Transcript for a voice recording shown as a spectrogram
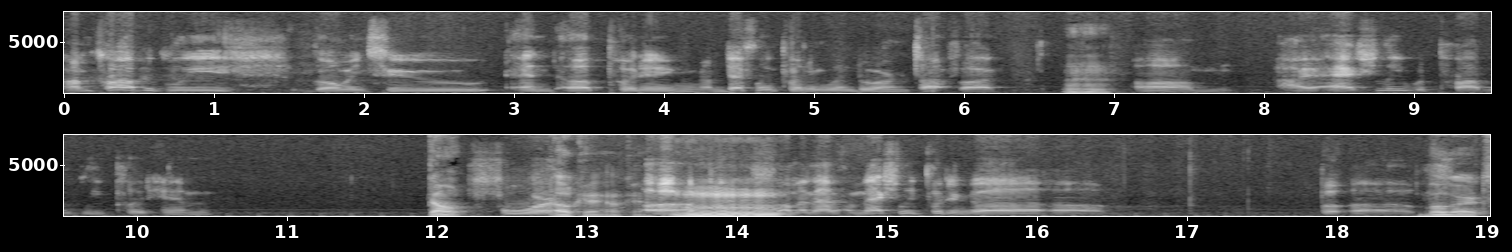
I'm probably going to end up putting. I'm definitely putting Lindor in the top 5 hmm Um, I actually would probably put him Don't. four. Okay. Okay. Uh, I'm, putting- I'm, I'm, I'm actually putting uh, um, uh, Bogaerts.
